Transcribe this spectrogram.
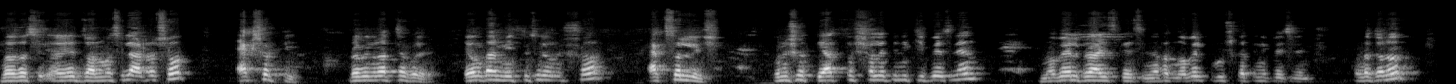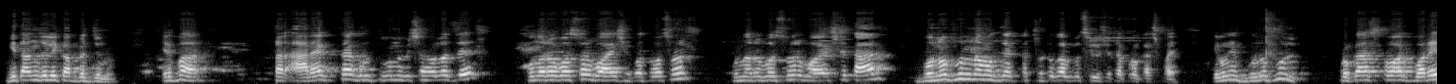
দরজা এর জন্ম ছিল আঠারোশো একষট্টি রবীন্দ্রনাথ ঠাকুরের এবং তার মৃত্যু ছিল উনিশশো একচল্লিশ। উনিশশো তিয়াত্তর সালে তিনি কি পেয়েছিলেন? নোবেল প্রাইজ পেয়েছিলেন, অর্থাৎ নোবেল পুরস্কার তিনি পেয়েছিলেন। কোনটার জন্য? গীতাঞ্জলি কাব্যের জন্য। এরপর তার আর একটা গুরুত্বপূর্ণ বিষয় হলো যে, পনেরো বছর বয়সে, কত বছর? পনেরো বছর বয়সে তার বনফুল নামক যে একটা ছোট গল্প ছিল সেটা প্রকাশ পায়। এবং এই বনফুল প্রকাশ পাওয়ার পরে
